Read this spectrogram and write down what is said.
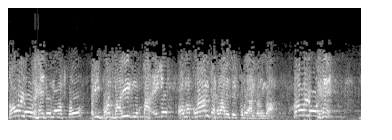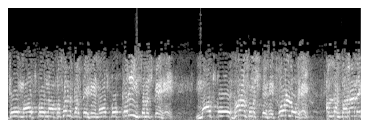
کون لوگ ہیں جو موت کو بڑی بہت باریک نقطہ ہے یہ، اور میں قرآن کے حوالے سے اس کو بیان کروں گا۔ کون لوگ ہیں جو موت کو ناپسند کرتے ہیں، موت کو کری سمجھتے ہیں، موت کو برا سمجھتے ہیں؟ کون لوگ ہیں؟ اللہ تعالیٰ نے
